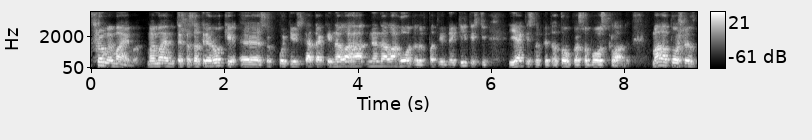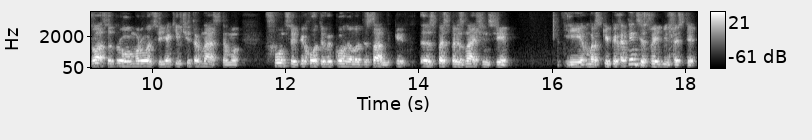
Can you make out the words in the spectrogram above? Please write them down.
що ми маємо? Ми маємо те, що за три роки е, сухопутні війська так і налага, не налагодили в потрібній кількості якісну підготовку особового складу. Мало того, що в 22-му році, як і в 14-му, функції піхоти виконували десантники е, спецпризначенці і морські піхотинці в своїй більшості,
